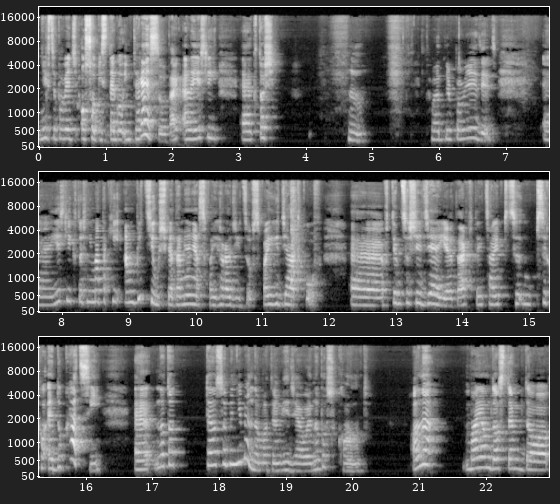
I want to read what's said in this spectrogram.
nie chcę powiedzieć osobistego interesu, tak, ale jeśli e, ktoś hmm, ładnie powiedzieć. E, jeśli ktoś nie ma takiej ambicji uświadamiania swoich rodziców, swoich dziadków e, w tym, co się dzieje, tak, w tej całej psychoedukacji, e, no to te osoby nie będą o tym wiedziały, no bo skąd? One mają dostęp do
